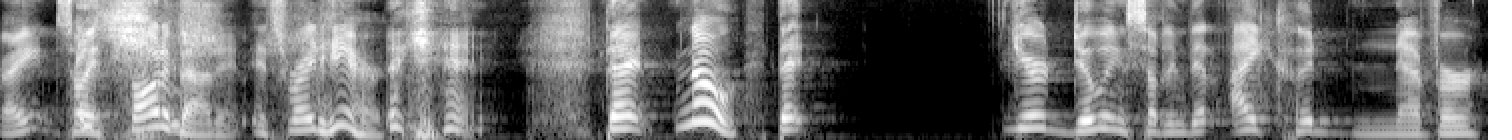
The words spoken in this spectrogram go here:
Right, so I thought about it. It's right here. Okay. That no, that you're doing something that I could never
